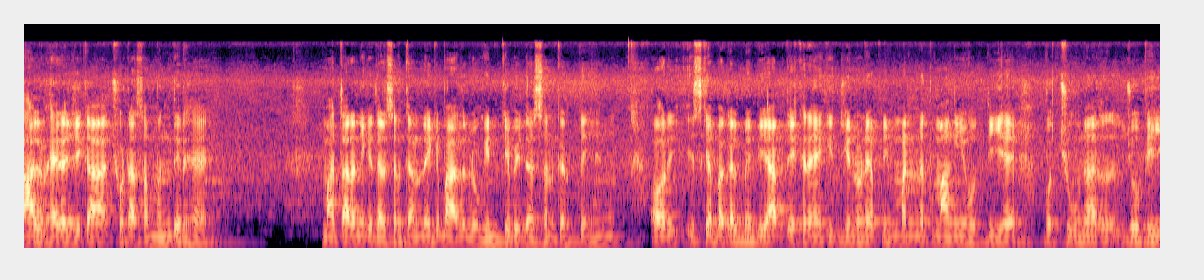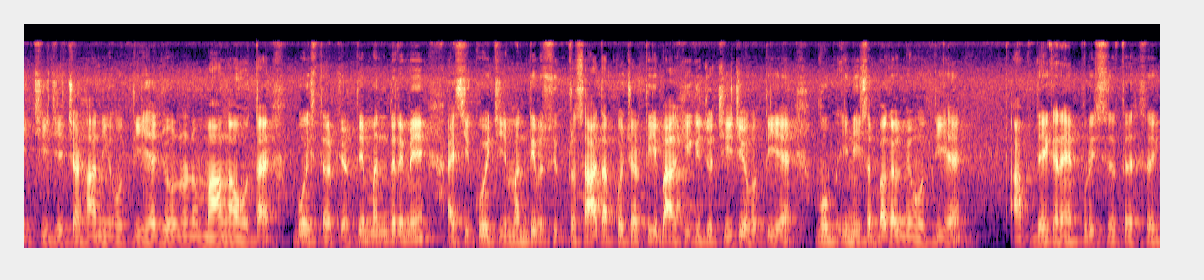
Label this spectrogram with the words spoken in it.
काल भैरव जी का छोटा सा मंदिर है। माता रानी के दर्शन करने के बाद लोग इनके भी दर्शन करते हैं। और इसके बगल में भी आप देख रहे हैं कि जिन्होंने अपनी मन्नत मांगी होती है, वो चूनर, जो भी चीज़ें चढ़ानी होती है, जो उन्होंने मांगा होता है, वो इस तरफ़ चढ़ती है। मंदिर में ऐसी कोई चीज़, मंदिर में सिर्फ़ प्रसाद आपको चढ़ती है, बाकी की जो चीज़ें होती है, वो इन्हीं सब बगल में होती है। आप देख रहे हैं पूरी तरह से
